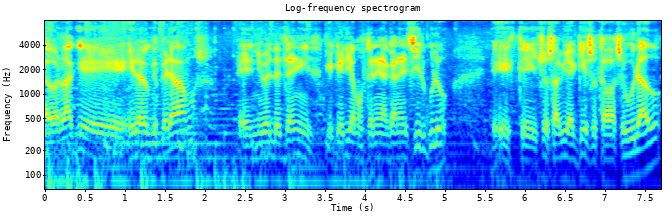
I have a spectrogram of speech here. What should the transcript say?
La verdad que era lo que esperábamos, el nivel de tenis que queríamos tener acá en el círculo. Este, yo sabía que eso estaba asegurado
